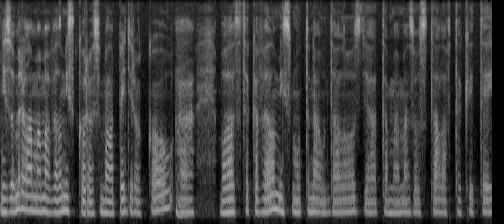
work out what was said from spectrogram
Mne zomrela mama veľmi skoro, som mala 5 rokov a mhm. bola to taká veľmi smutná udalosť a tá mama zostala v takej tej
